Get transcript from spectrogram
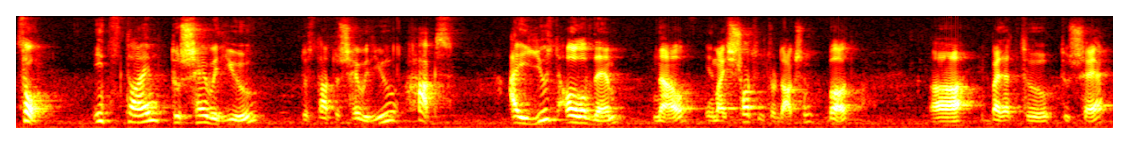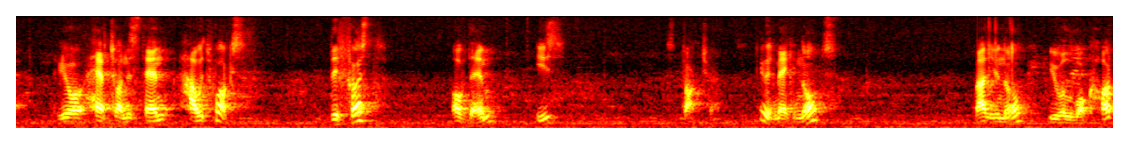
So it's time to share with you, to start to share with you hacks. I used all of them now in my short introduction, but uh, better to, to share. You have to understand how it works. The first of them is structure. You will make notes, but you know you will work hard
